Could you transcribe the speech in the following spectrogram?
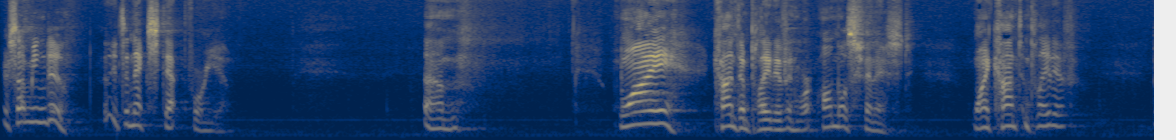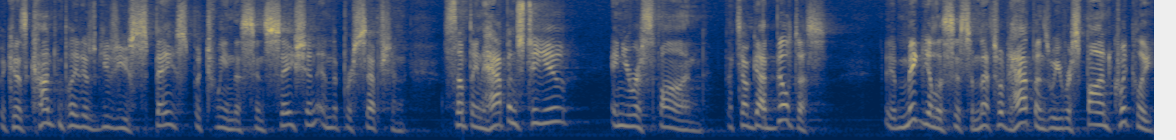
there's something you can do. It's a next step for you. Um, why contemplative? And we're almost finished. Why contemplative? Because contemplatives gives you space between the sensation and the perception. Something happens to you and you respond. That's how God built us. The amygdala system, that's what happens. We respond quickly.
